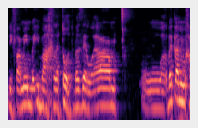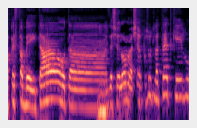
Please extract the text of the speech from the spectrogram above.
לפעמים עם ההחלטות, בזה, הוא היה... הוא הרבה פעמים מחפש את הבעיטה או את ה... Mhm. זה שלו, מאשר פשוט לתת כאילו...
